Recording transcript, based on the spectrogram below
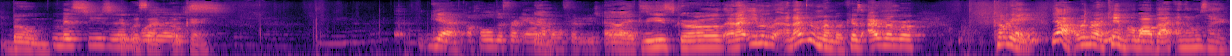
boom. Mid season It was was, like, okay. Yeah, a whole different animal for these girls. And like these girls, and I even and I remember because I remember coming. came? Yeah, I remember I came a while back, and I was like,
